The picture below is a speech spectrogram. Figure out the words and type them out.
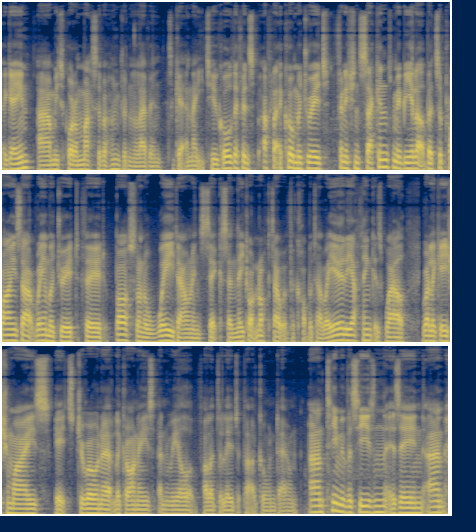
a game, and we scored a massive 111 to get a 92 goal difference. Atletico Madrid finishing second, maybe a little bit surprised at Real Madrid third, Barcelona way down in sixth, and they got knocked out of the Copa del Rey early, I think, as well. Relegation wise, it's Girona, Leganes, and Real Valladolid that are going down. And team of the season is in, and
